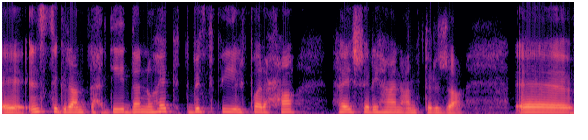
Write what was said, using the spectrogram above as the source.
الإنستغرام تحديدا وهيك تبث في الفرحة هاي شريهان عم ترجع. آه،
